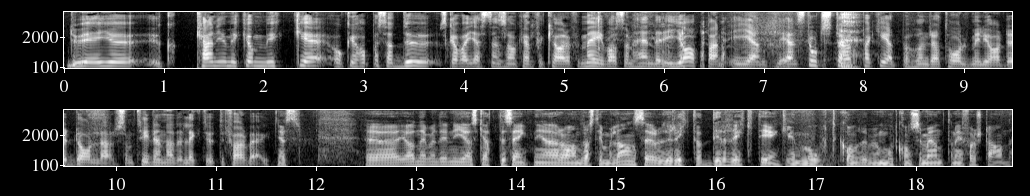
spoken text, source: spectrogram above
Du är ju, kan ju mycket om mycket och jag hoppas att du ska vara gästen som kan förklara för mig vad som händer i Japan egentligen. Stort stödpaket på 112 miljarder dollar som tydligen hade läckt ut i förväg. Yes. Eh, Ja, nej, men det är nya skattesänkningar och andra stimulanser och det är riktat direkt egentligen mot, mot konsumenterna i första hand.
